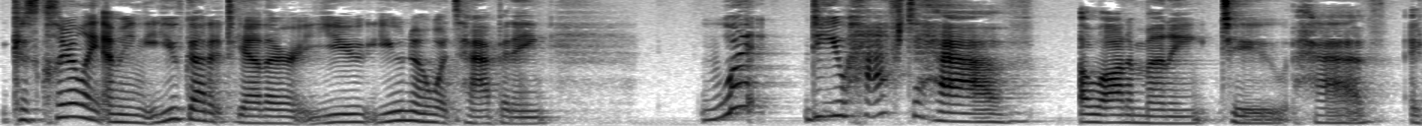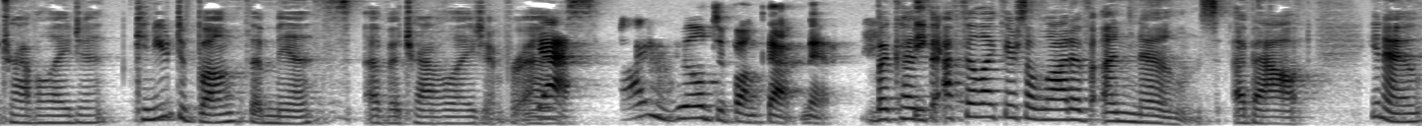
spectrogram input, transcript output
because clearly i mean you've got it together you you know what's happening what do you have to have a lot of money to have a travel agent? Can you debunk the myths of a travel agent for us? Yes, I will debunk that myth. Because, because I feel like there's a lot of unknowns about, you know,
